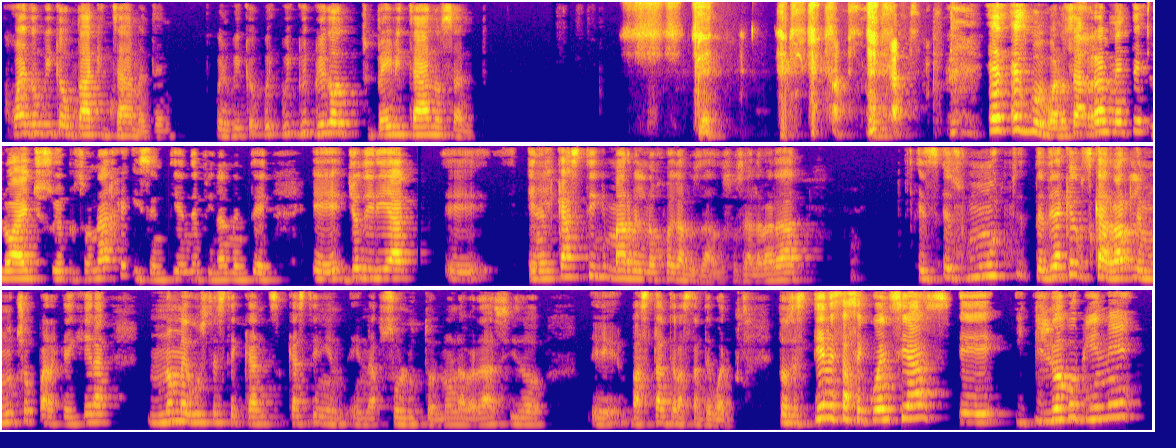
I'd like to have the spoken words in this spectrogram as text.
why don't we go back in time and then when we go, we, we, we go to baby Thanos and es, muy bueno, o sea, realmente lo ha hecho su personaje y se entiende finalmente. Eh, yo diría, eh, en el casting Marvel no juega los dados, o sea, la verdad, es, es muy, tendría que escarbarle mucho para que dijera, no me gusta este casting en, absoluto, ¿no? La verdad ha sido eh, bastante, bastante bueno. Entonces, tiene estas secuencias y, y luego viene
